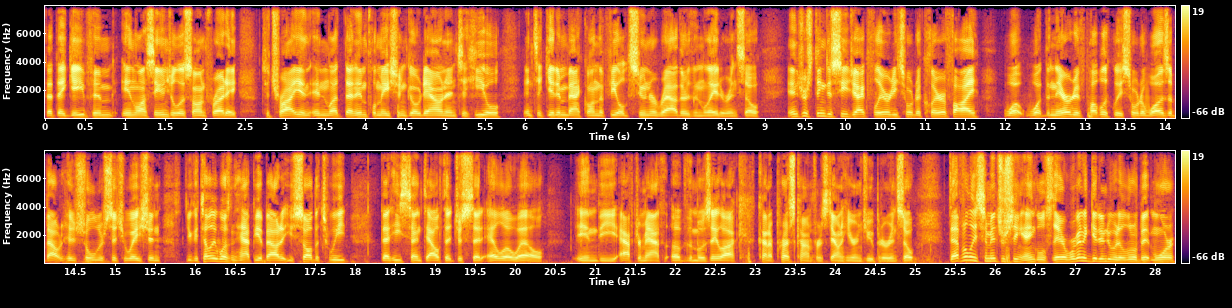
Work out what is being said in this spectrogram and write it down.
that they gave him in Los Angeles on Friday to try and, and, let that inflammation go down and to heal and to get him back on the field sooner rather than later. And so, interesting to see Jack Flaherty sort of clarify what, what the narrative publicly sort of was about his shoulder situation. You could tell he wasn't happy about it. You saw the tweet that he sent out that just said LOL in the aftermath of the Mozeliak kind of press conference down here in Jupiter. And so, definitely some interesting angles there. We're going to get into it a little bit more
